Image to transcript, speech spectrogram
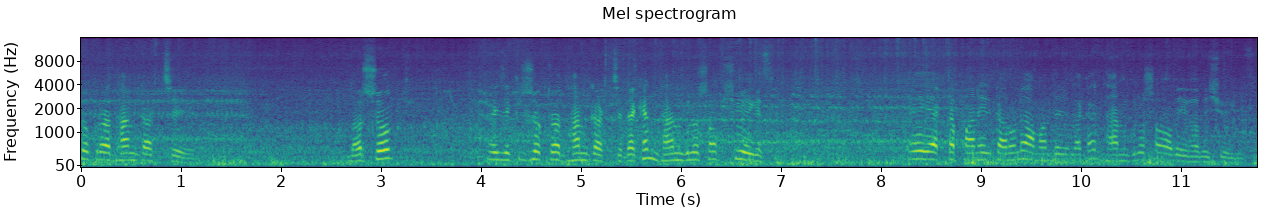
কৃষকরা ধান কাটছে। দর্শক, এই যে কৃষকরা ধান কাটছে, দেখেন ধানগুলো সব শুয়ে গেছে। এই একটা পানির কারণে আমাদের এলাকার ধানগুলো সব এইভাবে শুয়ে গেছে।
